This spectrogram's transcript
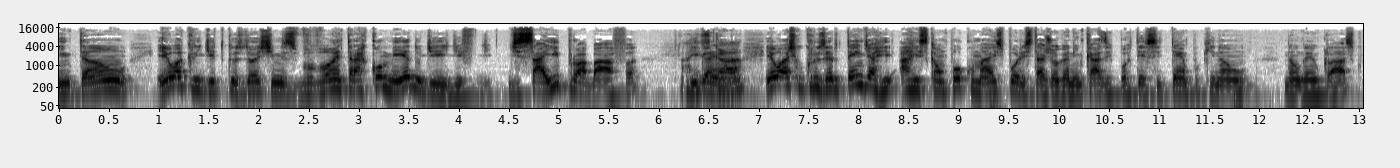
Então, eu acredito que os dois times vão entrar com medo de, de, de sair pro abafa arriscar. e ganhar. Eu acho que o Cruzeiro tende a arriscar um pouco mais por estar jogando em casa e por ter esse tempo que não, não ganha o clássico.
